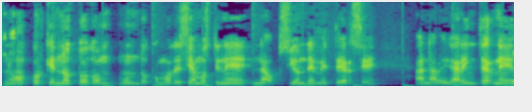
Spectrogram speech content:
¿no? Porque no todo mundo, como decíamos, tiene la opción de meterse a navegar a internet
